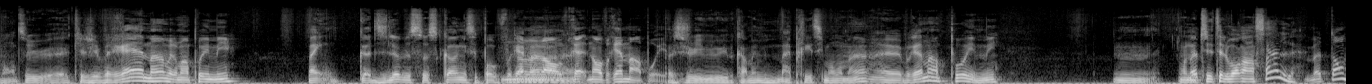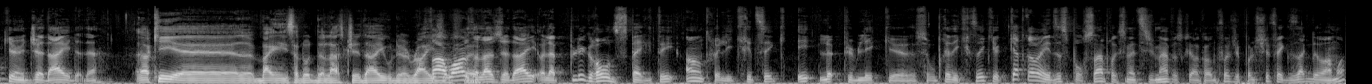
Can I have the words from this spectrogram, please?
bon Dieu, euh, que j'ai vraiment, vraiment pas aimé? Ben, Godzilla vs. Kong, c'est pas vraiment. non, non, non, euh, vra- non, vraiment pas aimé. Parce que j'ai quand même apprécié mon moment. Euh, vraiment pas aimé. Hmm. On a-tu été le voir en salle? Mettons qu'il y a un Jedi dedans. Ok, euh, ben, ça doit être The Last Jedi ou The Rise Star of, Wars euh, The Last Jedi a la plus grosse disparité entre les critiques et le public. Euh, auprès des critiques, il y a 90% approximativement, parce que encore une fois, j'ai pas le chiffre exact devant moi.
